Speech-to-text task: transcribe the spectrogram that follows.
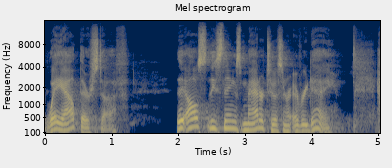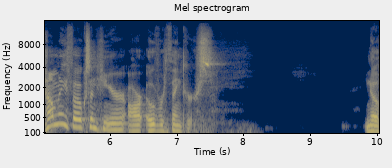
way out there stuff. They also, these things matter to us in our everyday. How many folks in here are overthinkers? You know,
